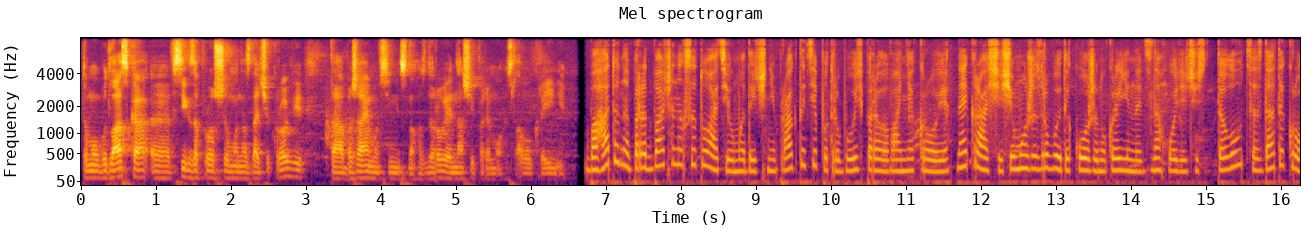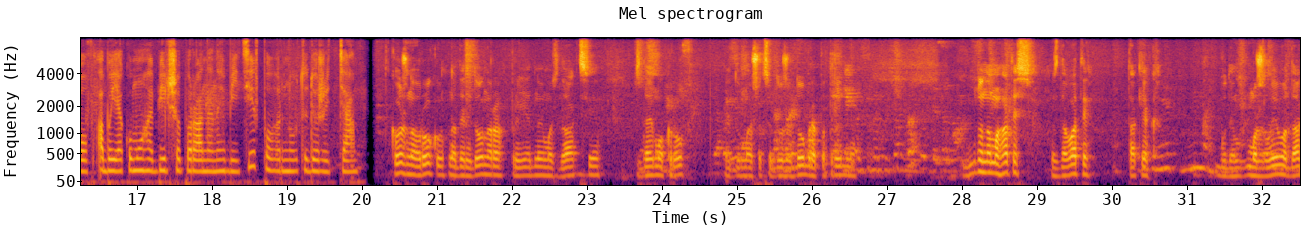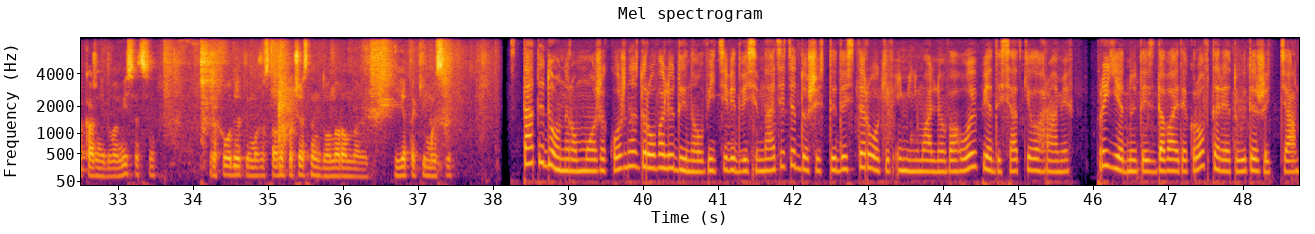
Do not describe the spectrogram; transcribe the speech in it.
Тому, будь ласка, е, всіх запрошуємо на здачу крові та бажаємо всім міцного здоров'я і нашої перемоги. Слава Україні! Багато непередбачених ситуацій у медичній практиці потребують переливання крові. Найкраще, що може зробити кожен українець, знаходячись в тилу, це здати кров, аби якомога більше поранених бійців повернути до життя. Кожного року на День донора приєднуємось до акції, здаємо кров. Я думаю, що це дуже добре, потрібно. Буду намагатись здавати так, як буде можливо, да, кожні два місяці приходити, може стану почесним донором навіть. Є такі мислі. Стати донором може кожна здорова людина у віці від 18 до 60 років і мінімальною вагою 50 кілограмів. Приєднуйтесь, здавайте кров та рятуйте життя.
